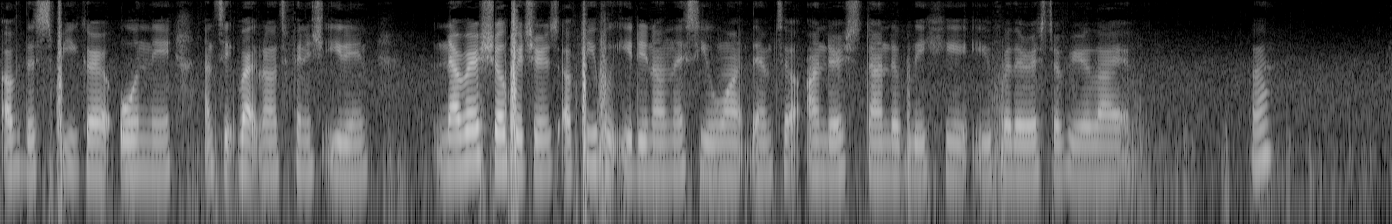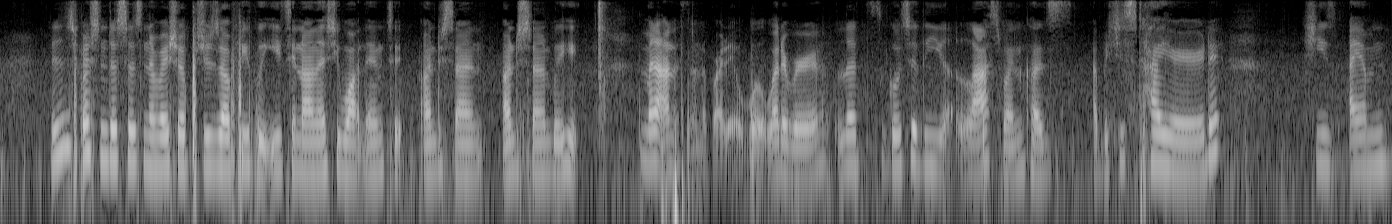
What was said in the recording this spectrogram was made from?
of the speaker only and sit back down to finish eating. Never show pictures of people eating unless you want them to understandably hate you for the rest of your life. Huh? This person just says never show pictures of people eating unless you want them to understand understandably hate. I mean, I understand the part. Whatever. Let's go to the last one because a bitch is tired. She's. I am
